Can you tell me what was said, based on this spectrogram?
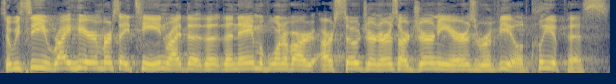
So we see right here in verse 18, right, the, the, the name of one of our, our sojourners, our journeyers, revealed, Cleopas.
